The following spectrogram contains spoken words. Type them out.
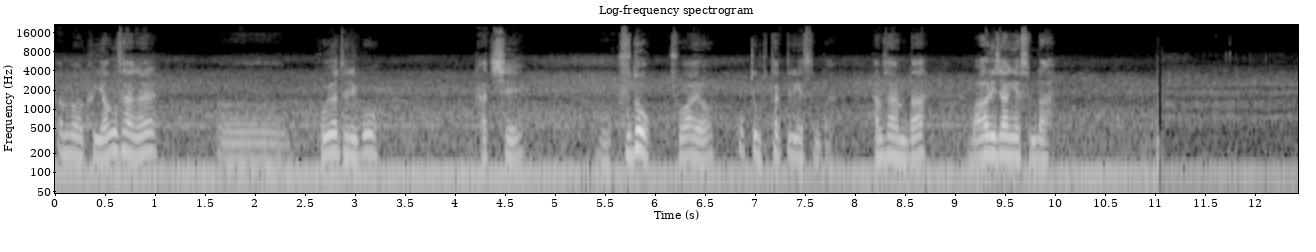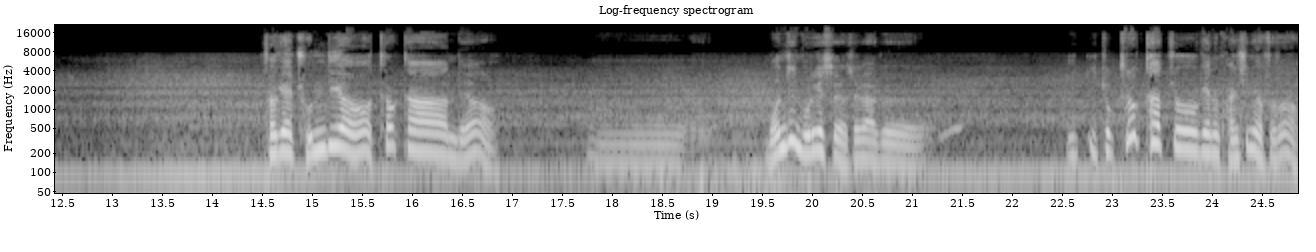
한번 그 영상을 어, 보여드리고 같이 어, 구독, 좋아요 꼭 좀 부탁드리겠습니다. 감사합니다. 마을이장이었습니다. 저게 존디어 트럭타인데요. 어, 뭔진 모르겠어요. 제가 그 이, 이쪽 트럭타 쪽에는 관심이 없어서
